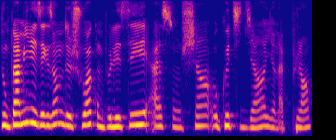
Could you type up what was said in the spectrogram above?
Donc parmi les exemples de choix qu'on peut laisser à son chien au quotidien, il y en a plein.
